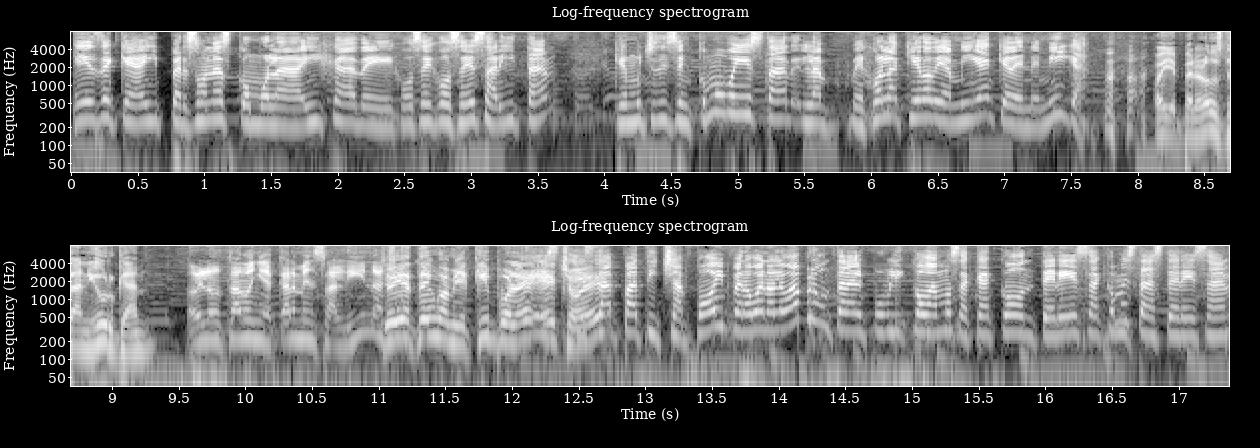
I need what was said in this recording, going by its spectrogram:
es de que hay personas como la hija de José José, Sarita, que muchos dicen, ¿cómo voy a estar? La, mejor la quiero de amiga que de enemiga. Oye, pero luego está Niurka. Hoy lo está doña Carmen Salinas. Yo ya tengo a mi equipo, le he hecho, ¿eh? Está Pati Chapoy, pero bueno, le voy a preguntar al público. Vamos acá con Teresa. ¿Cómo estás, Teresa?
